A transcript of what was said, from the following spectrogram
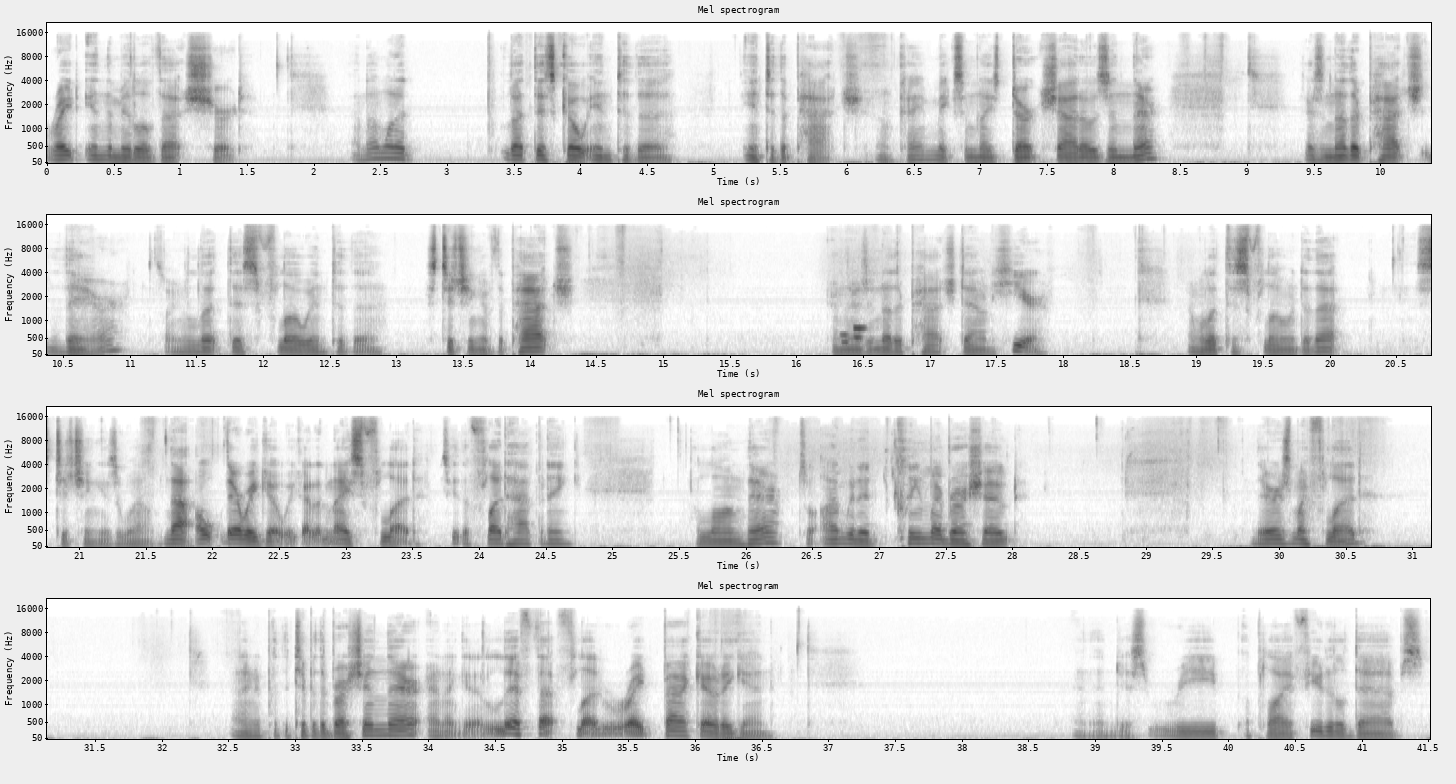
right in the middle of that shirt. And I want to let this go into the into the patch. Okay, make some nice dark shadows in there. There's another patch there. So I'm going to let this flow into the stitching of the patch. And there's another patch down here. And we'll let this flow into that stitching as well. Now, oh, there we go. We got a nice flood. See the flood happening along there? So I'm going to clean my brush out. There's my flood. I'm going to put the tip of the brush in there and I'm going to lift that flood right back out again. And then just reapply a few little dabs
